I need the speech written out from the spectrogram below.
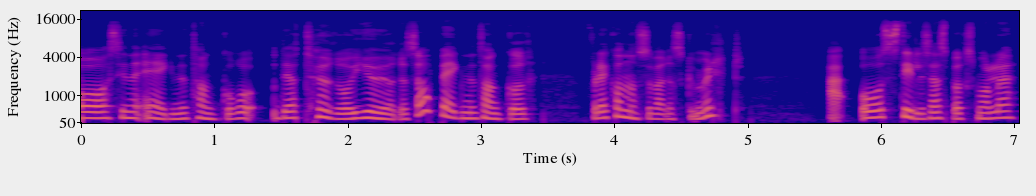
og sine egne tanker, og det å tørre å gjøre seg opp egne tanker, for det kan også være skummelt. å stille seg spørsmålet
